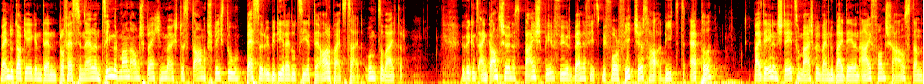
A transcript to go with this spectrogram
Wenn du dagegen den professionellen Zimmermann ansprechen möchtest, dann sprichst du besser über die reduzierte Arbeitszeit und so weiter. Übrigens ein ganz schönes Beispiel für Benefits before Features bietet Apple. Bei denen steht zum Beispiel, wenn du bei deren iPhone schaust, dann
